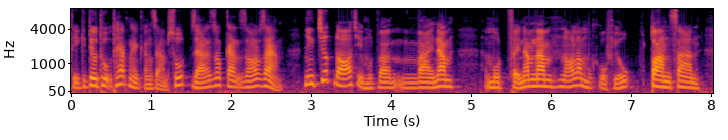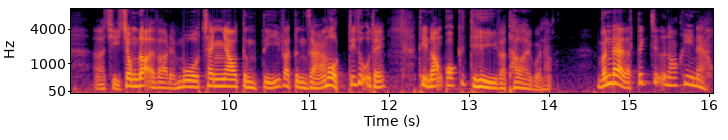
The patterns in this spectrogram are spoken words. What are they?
thì cái tiêu thụ thép ngày càng giảm sút, giá nó càng nó giảm. Nhưng trước đó chỉ một vài, vài năm, 1,5 năm nó là một cổ phiếu toàn sàn ờ, chỉ trông đợi vào để mua tranh nhau từng tí và từng giá một. Ví dụ thế thì nó cũng có cái thì và thời của nó. Vấn đề là tích trữ nó khi nào.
